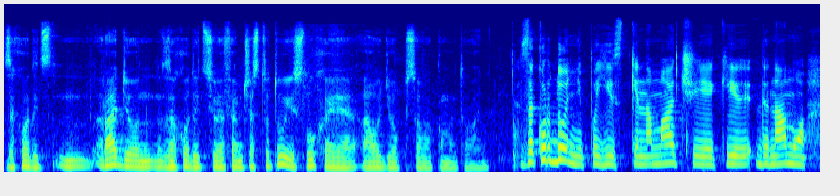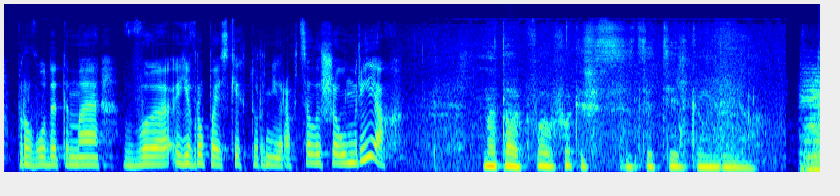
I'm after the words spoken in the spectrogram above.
заходить радіо, заходить цю fm частоту і слухає аудіописове коментування. Закордонні поїздки на матчі, які Динамо проводитиме в європейських турнірах. Це лише у мріях. Ну так, поки що це- тільки мрія.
